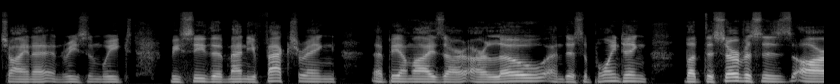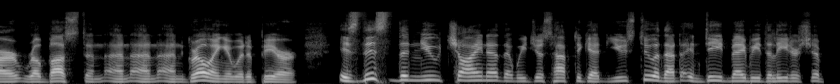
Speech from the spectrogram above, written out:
China in recent weeks, we see the manufacturing uh, PMIs are, are low and disappointing, but the services are robust and, and, and, and growing, it would appear. Is this the new China that we just have to get used to? And that indeed maybe the leadership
